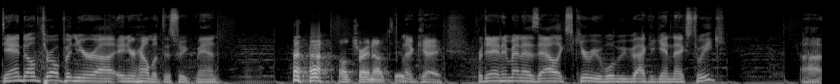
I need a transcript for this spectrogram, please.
Dan, don't throw up in your uh, in your helmet this week, man. I'll try not to. Okay. For Dan Jimenez, Alex Kirry, we'll be back again next week. Uh,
